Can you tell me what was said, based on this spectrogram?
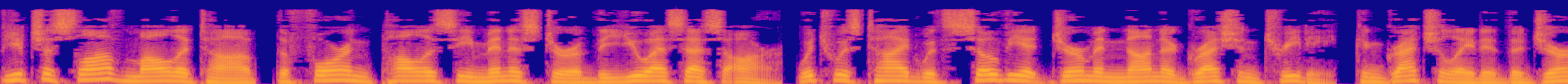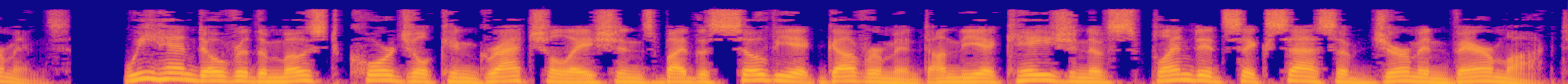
Vyacheslav Molotov, the foreign policy minister of the USSR, which was tied with Soviet-German non-aggression treaty, congratulated the Germans. We hand over the most cordial congratulations by the Soviet government on the occasion of splendid success of German Wehrmacht.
